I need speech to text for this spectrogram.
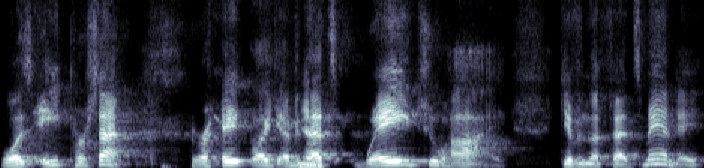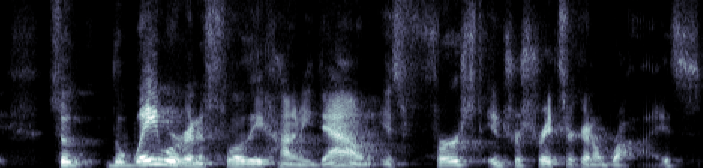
was 8%, right? Like I mean yeah. that's way too high given the Fed's mandate. So the way we're going to slow the economy down is first interest rates are going to rise.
